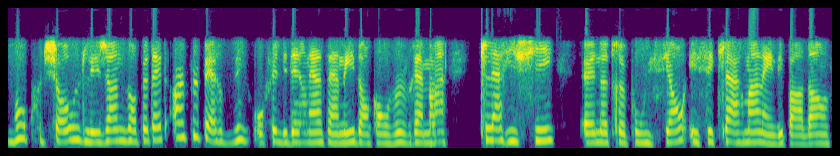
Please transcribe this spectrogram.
beaucoup de choses, les gens nous ont peut-être un peu perdus au fil des dernières années. Donc, on veut vraiment clarifier euh, notre position et c'est clairement l'indépendance.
